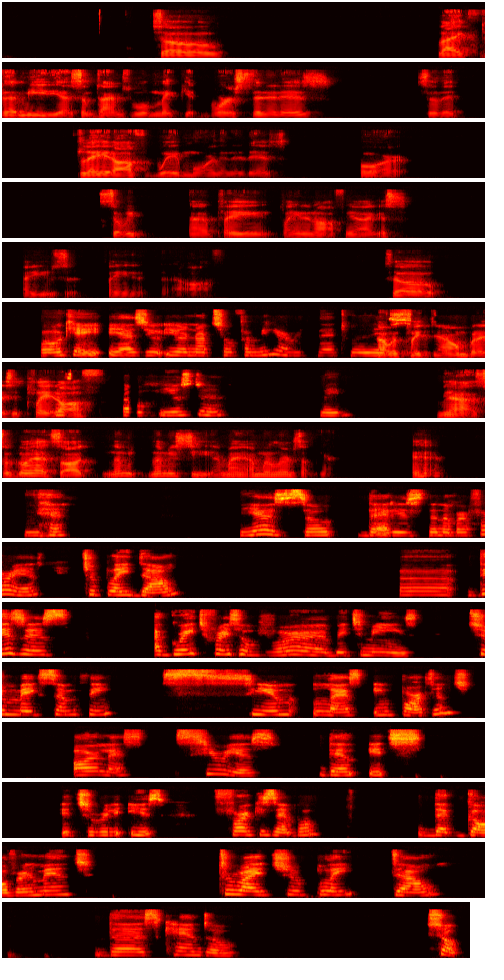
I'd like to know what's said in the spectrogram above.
so like the media sometimes will make it worse than it is. So they play it off way more than it is. Or so we uh, play playing it off. Yeah, I guess I use it playing it off. So Okay, yes, you you're not so familiar with that one. that was played down, but I said play it off. so used to maybe. Yeah, so go ahead, Saw. Let me let me see. I might I'm gonna learn something here. Yeah. Yes, so that is the number four is to play down. Uh, this is a great phrasal verb. It means to make something seem less important or less serious than it's it really is. For example, the government tried to play down the scandal. So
